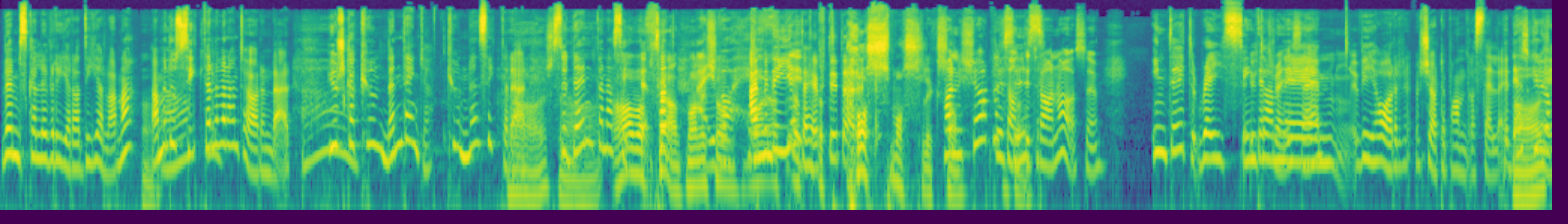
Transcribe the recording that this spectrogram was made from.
vem ska leverera delarna. Ja, men då Ja, sitter leverantören där. Hur ska kunden tänka? Kunden sitter där. Ja, Studenterna ja. sitter. Ja, vad fränt. Man nej, liksom, vad Nej, men det är ett- jättehäftigt, Ett, är det. kosmos liksom. Har ni kört något sånt i Precis. Tranås? inte ett race, Inte ett utan race, eh, vi har kört det på andra ställen. Det skulle vara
